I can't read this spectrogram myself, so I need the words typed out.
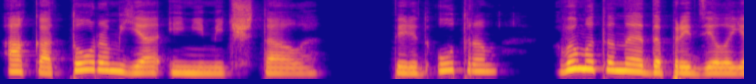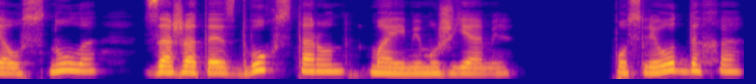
о котором я и не мечтала. Перед утром, вымотанная до предела, я уснула, зажатая с двух сторон моими мужьями. После отдыха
